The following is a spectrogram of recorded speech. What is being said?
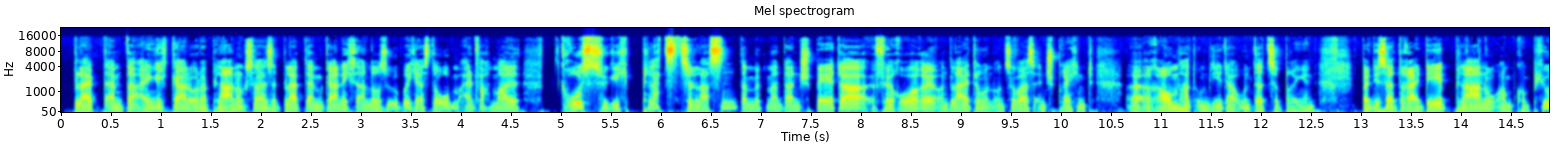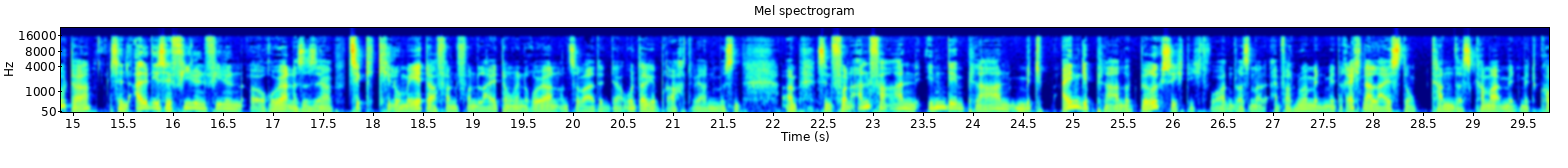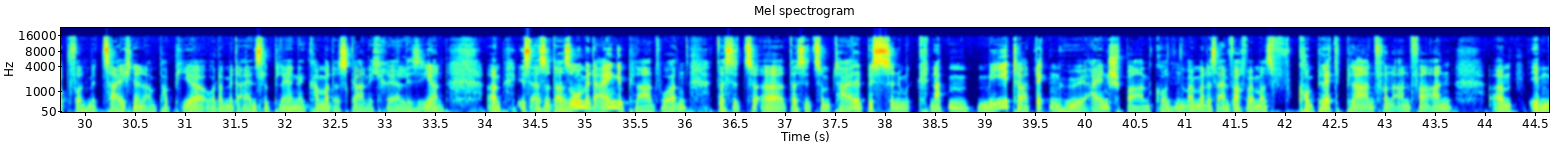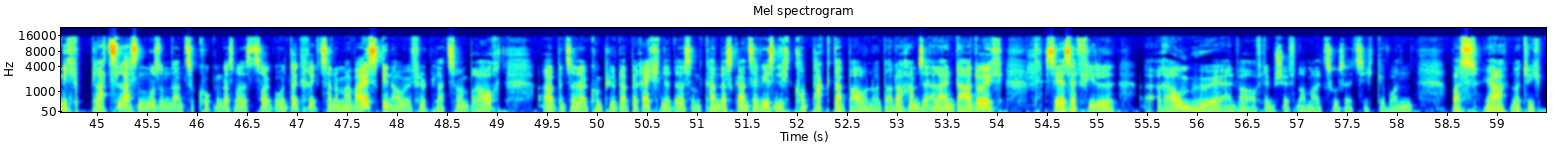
bleibt einem da eigentlich gar, oder planungsweise bleibt einem gar nichts anderes übrig, als da oben einfach mal großzügig Platz zu lassen, damit man dann später für Rohre und Leitungen und sowas entsprechend äh, Raum hat, um die da unterzubringen. Bei dieser 3D-Planung am Computer sind all diese vielen, vielen äh, Röhren, das ist ja zig Kilometer von, von Leitungen, Röhren und so weiter, die da untergebracht werden müssen, ähm, sind von Anfang an in dem Plan mit eingeplant und berücksichtigt worden, was man einfach nur mit, mit Rechnerleistung kann. Das kann man mit, mit Kopf und mit Zeichnen am Papier oder mit Einzelplänen kann man das gar nicht realisieren. Ähm, ist also da so mit eingeplant worden, dass sie, äh, dass sie zum Teil bis zu einem knappen Meter Deckenhöhe einsparen konnten, weil man das einfach, wenn man es komplett plant von Anfang an, ähm, eben nicht Platz lassen muss, um dann zu gucken, dass man das Zeug unterkriegt, sondern man weiß genau, wie viel Platz man braucht, äh, beziehungsweise der Computer berechnet es und kann das Ganze wesentlich kompakter bauen. Und dadurch haben sie allein dadurch sehr, sehr sehr viel äh, Raumhöhe einfach auf dem Schiff nochmal zusätzlich gewonnen, was ja natürlich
